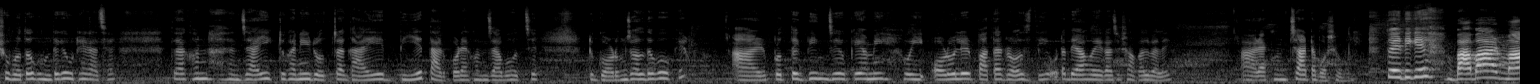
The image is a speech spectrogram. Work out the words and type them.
সুব্রত ঘুম থেকে উঠে গেছে, তো এখন যাই একটুখানি রোদটা গায়ে দিয়ে তারপর এখন যাব হচ্ছে একটু গরম জল দেবো ওকে। আর প্রত্যেক দিন যে ওকে আমি ওই অরলের পাতার রস দিই, ওটা দেওয়া হয়ে গেছে সকালবেলায়। আর এখন চাটা বসাবো। তো এদিকে বাবা আর মা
